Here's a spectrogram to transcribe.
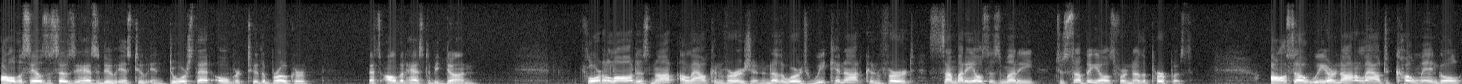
All the sales associate has to do is to endorse that over to the broker. That's all that has to be done. Florida law does not allow conversion. In other words, we cannot convert somebody else's money to something else for another purpose. Also, we are not allowed to commingle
